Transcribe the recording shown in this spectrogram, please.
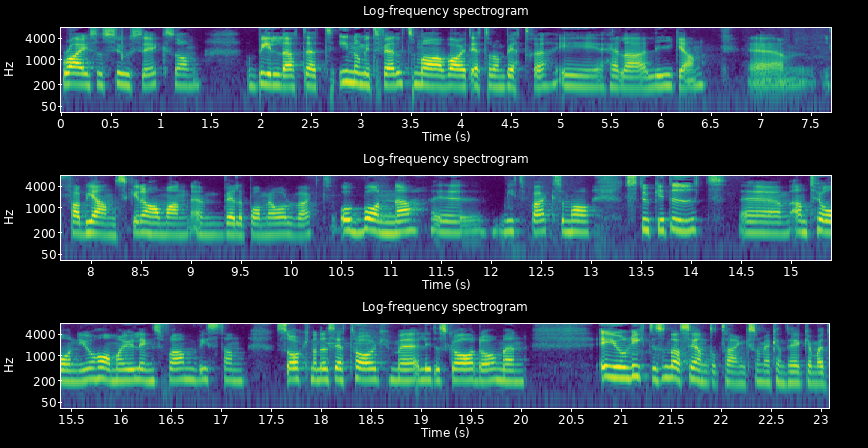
Rice och Susek som har bildat ett inomhittfält som har varit ett av de bättre i hela ligan. Eh, Fabianski, där har man en väldigt bra målvakt. Och Bonna, eh, mittback, som har stuckit ut. Eh, Antonio har man ju längst fram. Visst, han saknades ett tag med lite skador, men är ju en riktig sån där centertank som jag kan tänka mig att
